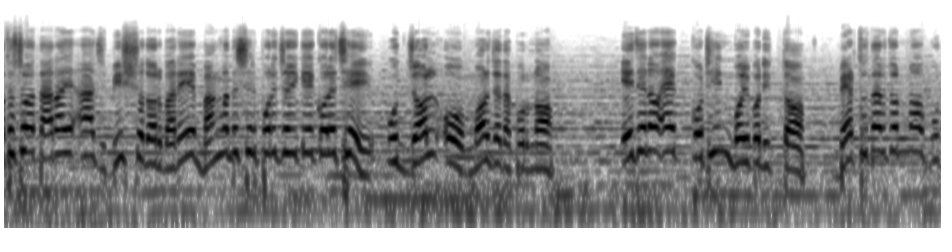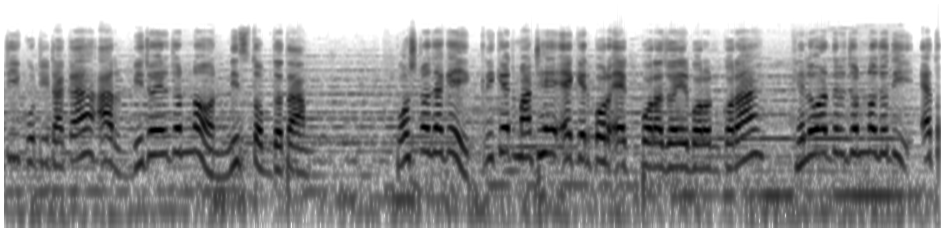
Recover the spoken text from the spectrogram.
অথচ তারাই আজ বিশ্ব দরবারে বাংলাদেশের পরিচয়কে করেছে উজ্জ্বল ও মর্যাদাপূর্ণ। এ যেন এক কঠিন বৈপরীত্য। ব্যর্থতার জন্য কোটি কোটি টাকা আর বিজয়ের জন্য নিস্তব্ধতা। প্রশ্ন জাগে, ক্রিকেট মাঠে একের পর এক পরাজয়ের বরণ করা খেলোয়াড়দের জন্য যদি এত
